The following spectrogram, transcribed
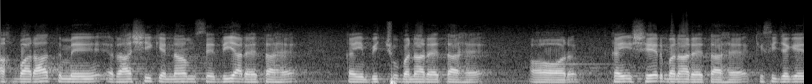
अखबार में राशि के नाम से दिया रहता है, कहीं बिच्छू बना रहता है और कहीं शेर बना रहता है, किसी जगह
